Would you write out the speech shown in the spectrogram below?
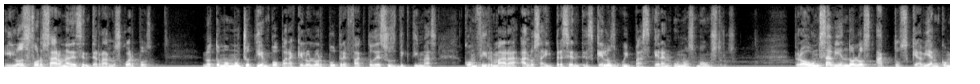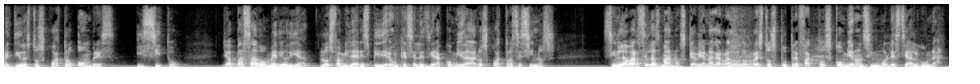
y los forzaron a desenterrar los cuerpos. No tomó mucho tiempo para que el olor putrefacto de sus víctimas confirmara a los ahí presentes que los huipas eran unos monstruos. Pero aún sabiendo los actos que habían cometido estos cuatro hombres, y cito, ya pasado mediodía, los familiares pidieron que se les diera comida a los cuatro asesinos. Sin lavarse las manos que habían agarrado los restos putrefactos, comieron sin molestia alguna.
